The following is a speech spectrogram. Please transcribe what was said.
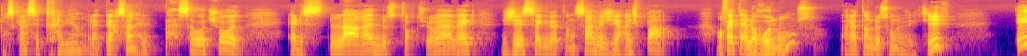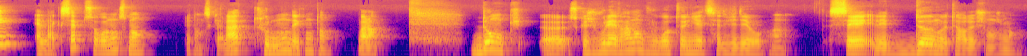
dans ce cas-là, c'est très bien. Et la personne, elle passe à autre chose. Elle l'arrête de se torturer avec j'essaie d'atteindre ça, mais j'y arrive pas. En fait, elle renonce à l'atteinte de son objectif et elle accepte ce renoncement. Et dans ce cas-là, tout le monde est content. Voilà. Donc, euh, ce que je voulais vraiment que vous reteniez de cette vidéo, hein, c'est les deux moteurs de changement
